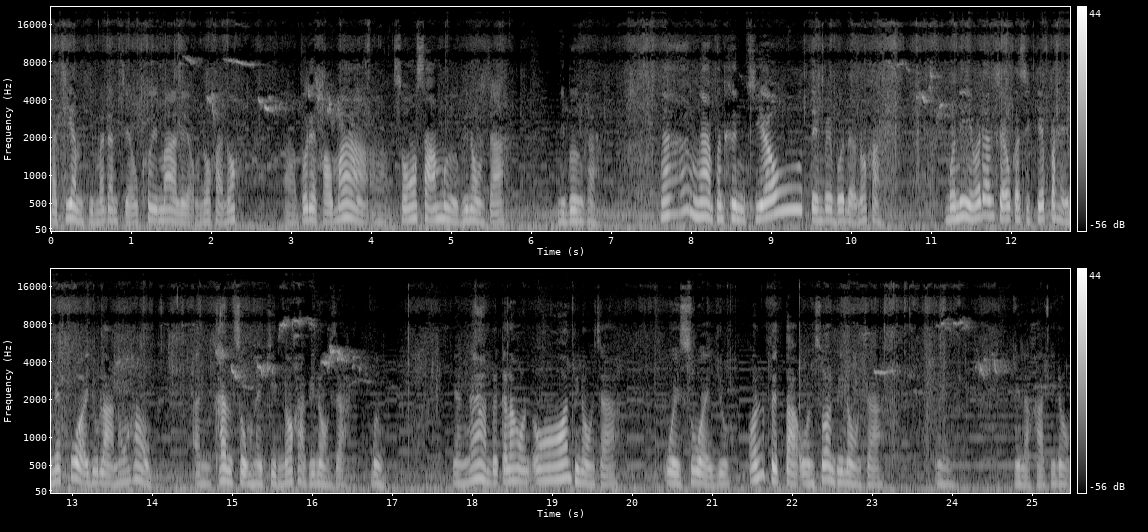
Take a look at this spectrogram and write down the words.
กระเทียมที่มาดามแจ๋วเคยมาแล้วเนาะค่ะเนาะ บ่ได้เขามาอ่าสองสามมือพี่น้องจ้านี่เบิ่งค่ะงามงามเพิ่นขึ้นเขียวเต็มไปเบิดแล้วเนาะค่ะเมื้อนี้มาดามแจ๋วก็สิเก็บไปให้แม่ครัวอยู่ร้านของเฮาอันขั้นสมให้กินเนาะค่ะ พี่น้องจ้าเบิ่งอย่างงามเลยกำลังอ่อนๆพี่น้องจ้าอวยสวยอยู่อ๋อนเป็นตาอ่อนซ่อนพี่น้องจ้าเออนี่ราคาพี่น้อง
